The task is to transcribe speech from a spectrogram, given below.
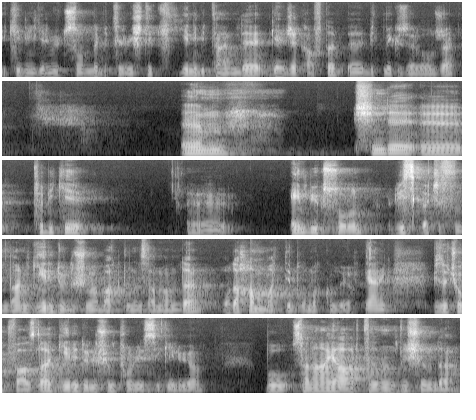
2023 sonunda bitirmiştik. Yeni bir tane de gelecek hafta e, bitmek üzere olacak. E, şimdi e, tabii ki e, en büyük sorun risk açısından geri dönüşüme baktığınız zaman da o da ham madde bulmak oluyor. Yani bize çok fazla geri dönüşüm projesi geliyor. bu sanayi artığının dışında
